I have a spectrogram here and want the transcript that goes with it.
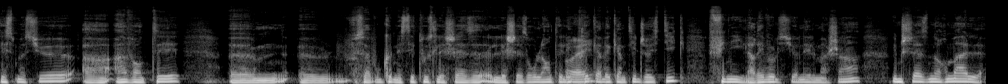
Et ce monsieur a inventé euh, euh, ça, vous connaissez tous les chaises, les chaises roulantes électriques avec un petit joystick. Fini, il a révolutionné le machin. Une chaise normale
